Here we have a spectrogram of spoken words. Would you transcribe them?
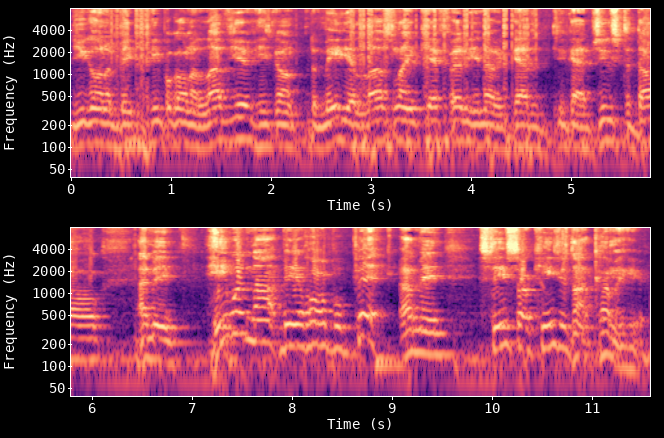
You're going to be people going to love you. He's going. The media loves Lane Kiffin. You know, you got you got Juice the dog. I mean, he would not be a horrible pick. I mean, Steve Sarkisian's not coming here.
